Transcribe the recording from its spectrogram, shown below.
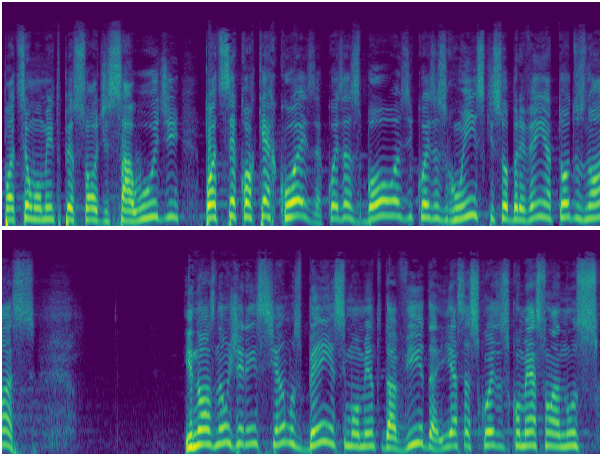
pode ser um momento pessoal de saúde, pode ser qualquer coisa, coisas boas e coisas ruins que sobrevêm a todos nós. E nós não gerenciamos bem esse momento da vida e essas coisas começam a nos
